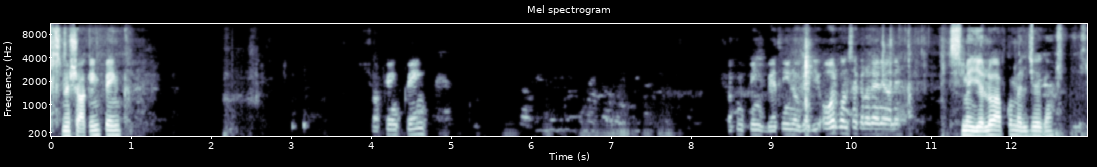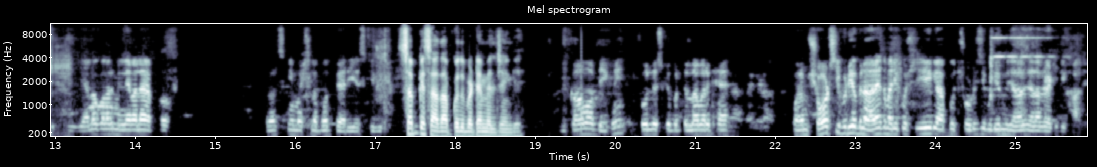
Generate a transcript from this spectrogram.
इसमें shocking pink shocking pink shocking pink बेहतरीन हो गया जी। और कौन सा कलर रहने वाले इसमें येलो आपको मिल जाएगा। येलो कलर मिलने वाला है आपको। कलर्स की माशाल्लाह बहुत प्यारी है इसकी भी। सबके साथ आपको दुपट्टे मिल जाएँगे। काम आप देख लें फुल इसके ऊपर तिल्ला वर्क है। और हम शॉर्ट सी वीडियो बना रहे हैं तो हमारी कोशिश ये है कि आपको छोटी सी वीडियो में ज़्यादा से ज़्यादा वैरायटी दिखा दें।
